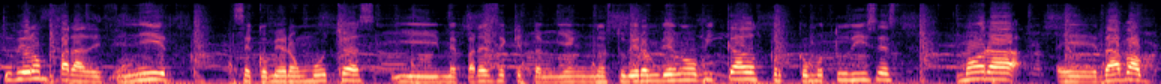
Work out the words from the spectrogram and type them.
tuvieron para definir, se comieron muchas y me parece que también no estuvieron bien ubicados porque como tú dices, Mora eh, daba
